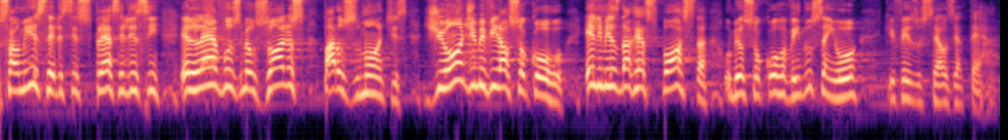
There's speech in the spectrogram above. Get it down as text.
O salmista ele se expressa, ele diz assim: eleva os meus olhos para os montes, de onde me virá o socorro? Ele mesmo dá a resposta: o meu socorro vem do Senhor que fez os céus e a terra.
